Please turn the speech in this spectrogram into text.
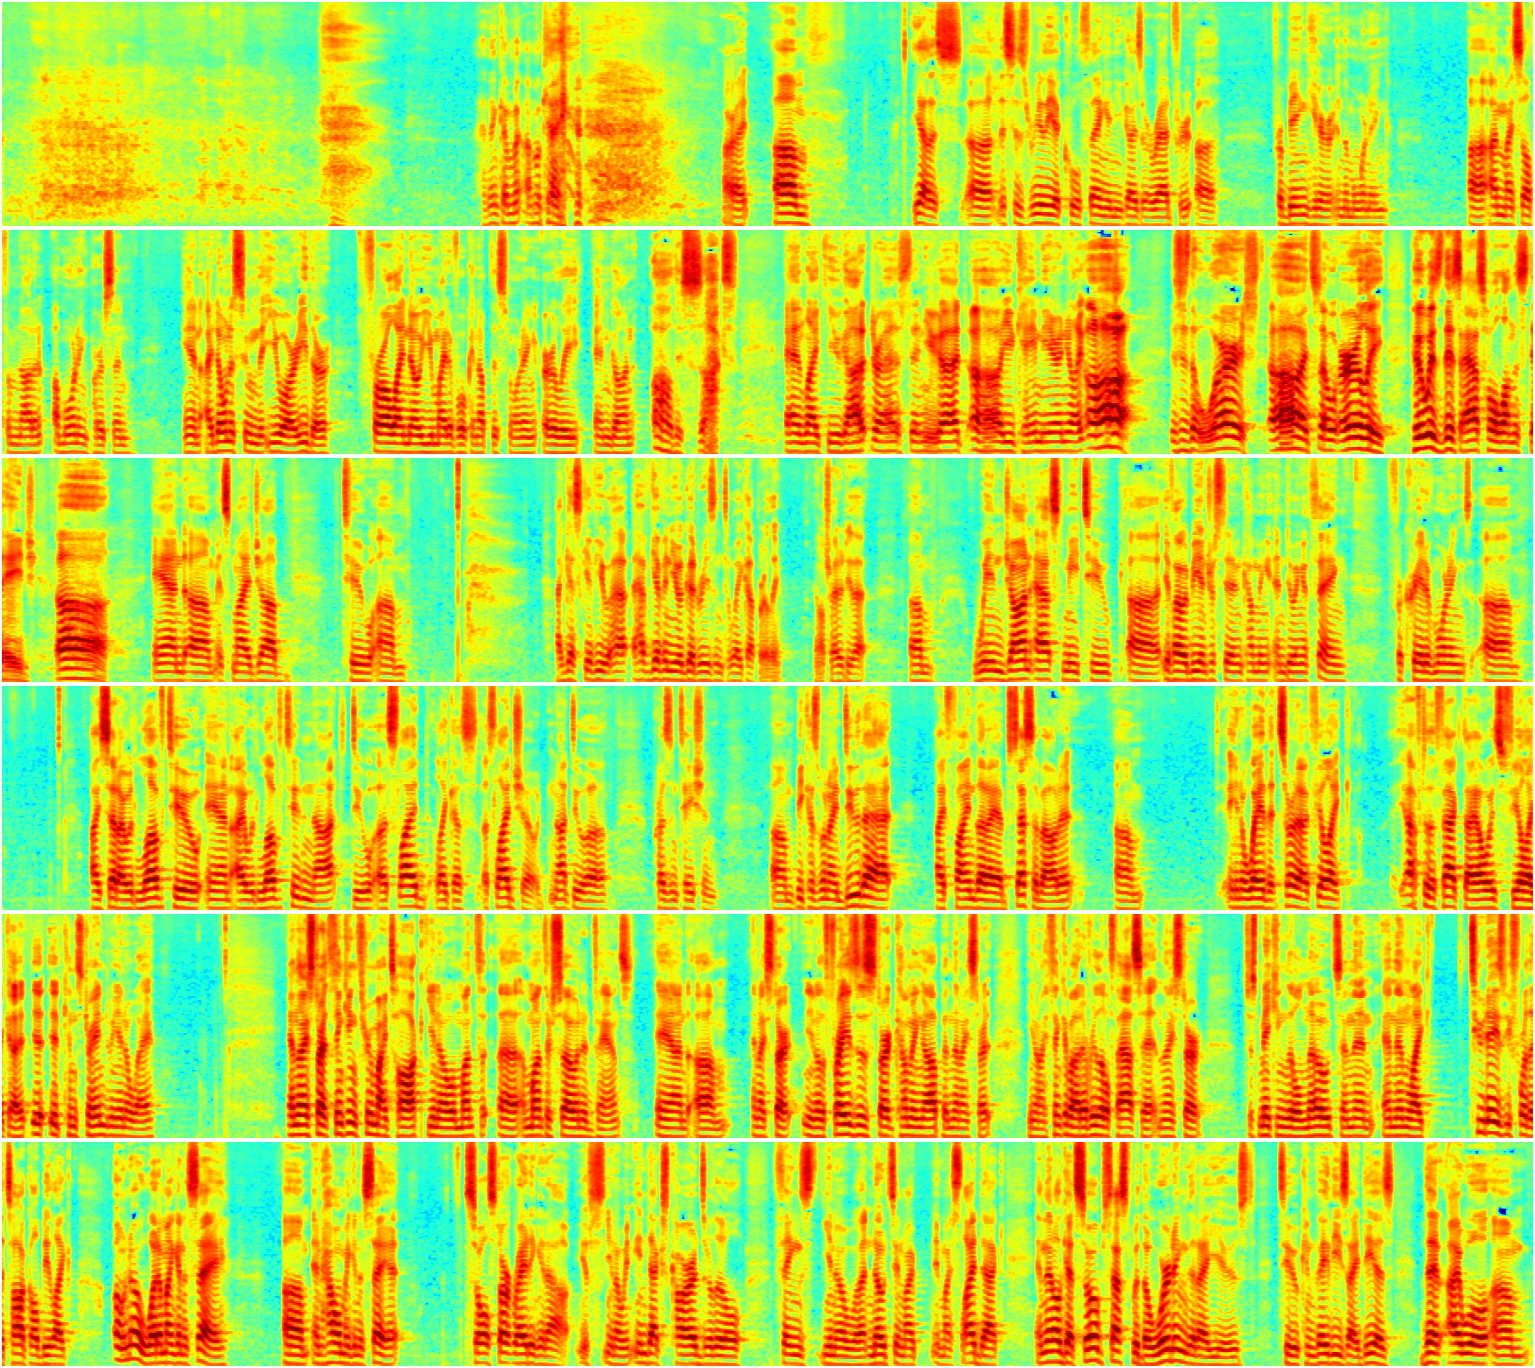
I think I'm, I'm okay. All right. Um, yeah, this, uh, this is really a cool thing, and you guys are rad for, uh, for being here in the morning. Uh, I myself am not a, a morning person, and I don't assume that you are either. For all I know, you might have woken up this morning early and gone, oh, this sucks. And like you got dressed and you got, oh, you came here and you're like, oh, this is the worst. Oh, it's so early. Who is this asshole on the stage? Oh. And um, it's my job to, um, I guess, give you, have given you a good reason to wake up early. And I'll try to do that. Um, when John asked me to, uh, if I would be interested in coming and doing a thing for Creative Mornings, um, I said I would love to, and I would love to not do a slide, like a, a slideshow, not do a presentation. Um, because when I do that, I find that I obsess about it um, in a way that sort of I feel like after the fact, I always feel like I, it, it, constrained me in a way. And then I start thinking through my talk, you know, a month, uh, a month or so in advance. And, um, and I start, you know, the phrases start coming up, and then I start, you know, I think about every little facet, and then I start just making little notes. And then, and then like two days before the talk, I'll be like, oh no, what am I going to say? Um, and how am I going to say it? So I'll start writing it out. If you know, in index cards or little things, you know, uh, notes in my in my slide deck, and then I'll get so obsessed with the wording that I used to convey these ideas that I will um,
